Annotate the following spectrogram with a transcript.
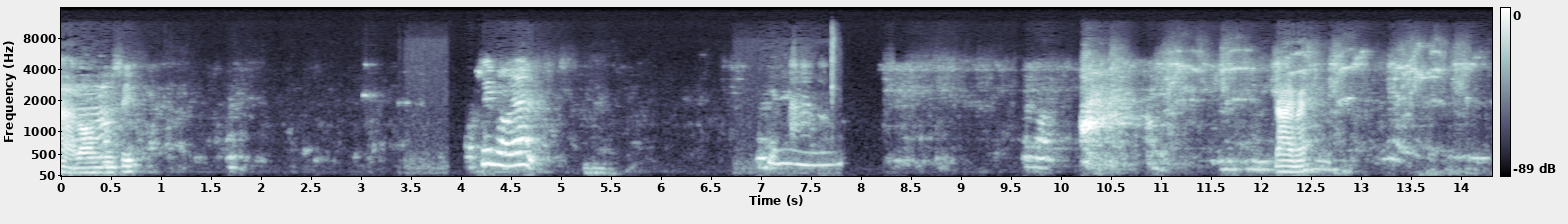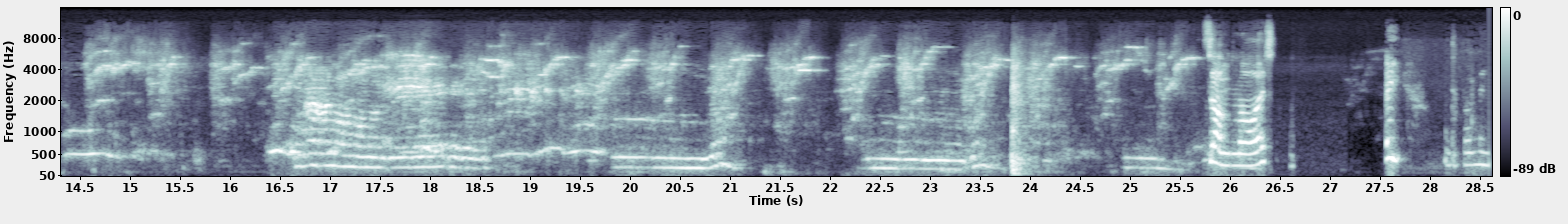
อ่าลองดูซิ Sí, pues ven. ได้ไหม Ah, no, no, no. eh, eh, eh. Mm, ya. Mm, ya. สองร้อยเอ้ยเดี๋ยวแป๊บนึง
